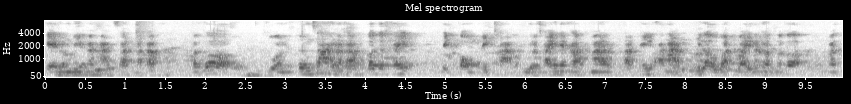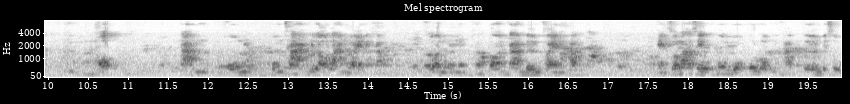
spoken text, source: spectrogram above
แกนลำเลียงอาหารสัตว์นะครับ แล้วก็ส่วนโครงสร้างนะครับ เราจะใช้เหล็กกล่องเหล็กฉากเหลือใช้นะครับ มาตัดให้ขนาดที่เราวัดไว้นะครับ แล้วก็มาออฟตามโครงโครงสร้างที่เราล่างไว้นะครับ ส่วนขั้นตอนการเดินไฟนะครับ แผงโซลาเซลล์ขั้วบวกขั้วลบนะครับเดินไปสู่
